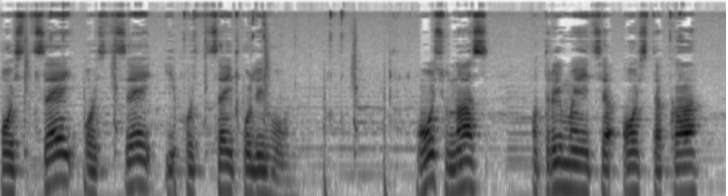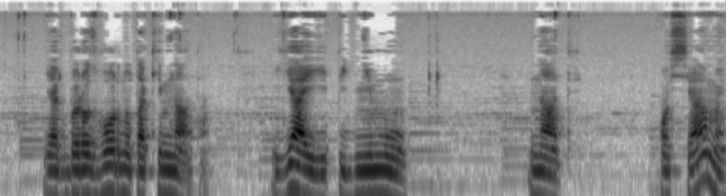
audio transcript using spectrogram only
ось цей, ось цей і ось цей полігон. Ось у нас отримається ось така якби розгорнута кімната. Я її підніму над осями,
